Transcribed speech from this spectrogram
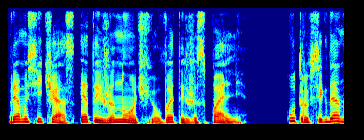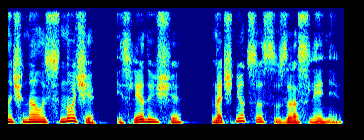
Прямо сейчас, этой же ночью, в этой же спальне. Утро всегда начиналось с ночи, и следующее начнется с взросления.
